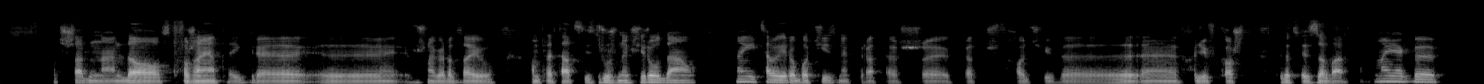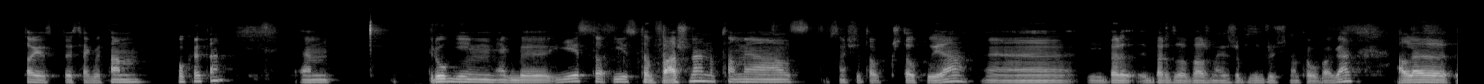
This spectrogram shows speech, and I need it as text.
potrzebne do stworzenia tej gry, e, różnego rodzaju kompletacji z różnych źródeł, no i całej robocizny, która też, która też wchodzi, w, wchodzi w koszt tego, co jest zawarte. No i jakby to jest, to jest jakby tam pokryte. Drugim jakby jest to, jest to ważne, natomiast w sensie to kształtuje e, i bardzo ważne jest, żeby zwrócić na to uwagę, ale e,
